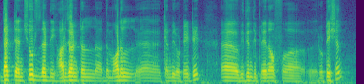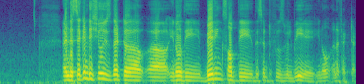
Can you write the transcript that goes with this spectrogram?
that ensures that the horizontal the model can be rotated Uh, within the plane of uh, rotation. And the second issue is that uh, uh, you know the bearings of the, the centrifuge will be you know unaffected.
